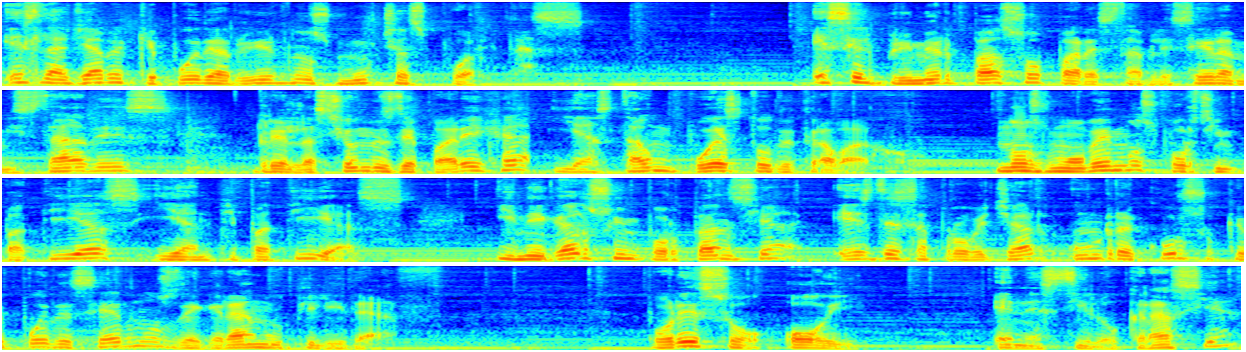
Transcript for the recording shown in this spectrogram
es la llave que puede abrirnos muchas puertas. Es el primer paso para establecer amistades, relaciones de pareja y hasta un puesto de trabajo. Nos movemos por simpatías y antipatías, y negar su importancia es desaprovechar un recurso que puede sernos de gran utilidad. Por eso hoy, en Estilocracia,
